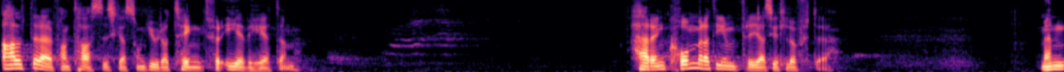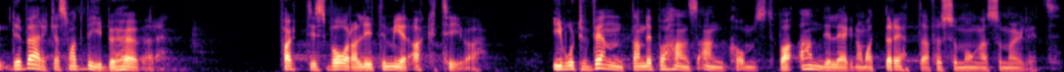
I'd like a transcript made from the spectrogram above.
allt det där fantastiska som Gud har tänkt för evigheten. Herren kommer att infria sitt löfte. Men det verkar som att vi behöver faktiskt vara lite mer aktiva i vårt väntande på hans ankomst var angelägna om att berätta för så många som möjligt.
